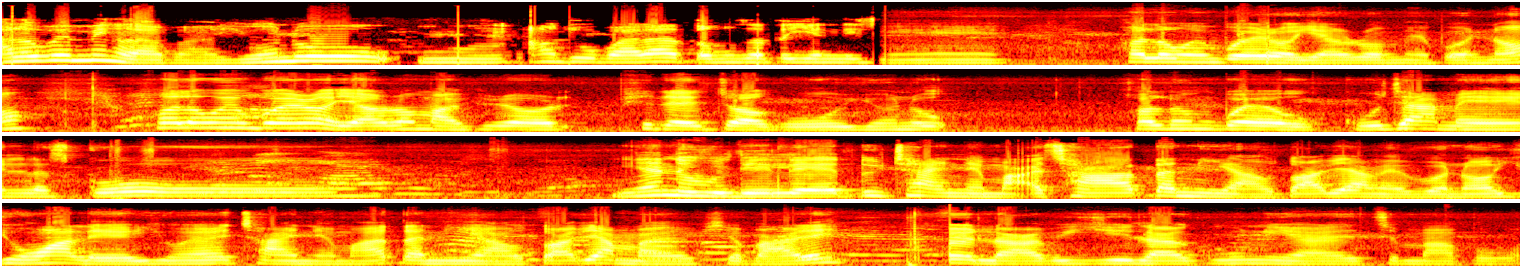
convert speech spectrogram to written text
ားလုံးပဲမင်္ဂလာပါယွန်းတို့အော်တိုဘာလ31ရက်နေ့စဉ်ဟော်လဝင်းပွဲတော့ရောက်တော့မယ်ပေါ့နော်ဟော်လဝင်းပွဲတော့ရောက်တော့မှဖြစ်တော့ဖြစ်တဲ့ကြောက်ကိုယွန်းတို့ဟော်လဝင်းပွဲကိုကိုကြမယ် let's go ညနေဦးလေးလည်းသူ့ချိုင်နေမှာအခြားတက်နေရကိုသွားပြမယ်ပေါ့နော်ယွန်းကလည်းယွန်းရဲ့ချိုင်နေမှာတက်နေရကိုသွားပြမှာဖြစ်ပါတယ်လာပြီးရေလာကူးနေရတဲ့ကျမပေါ့က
